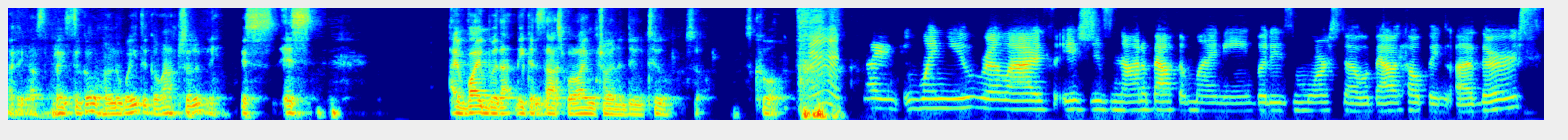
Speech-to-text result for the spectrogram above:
I think that's the place to go and the way to go. Absolutely. It's it's I vibe with that because that's what I'm trying to do too. So it's cool. Like when you realize it's just not about the money, but it's more so about helping others.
